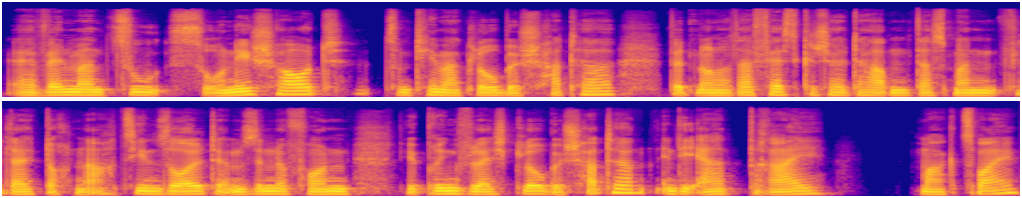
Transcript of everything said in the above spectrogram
äh, wenn man zu Sony schaut, zum Thema Global Shutter, wird man auch da festgestellt haben, dass man vielleicht doch nachziehen sollte im Sinne von, wir bringen vielleicht Global Shutter in die R3 Mark II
